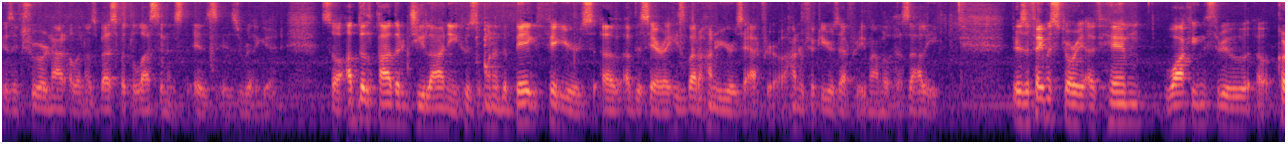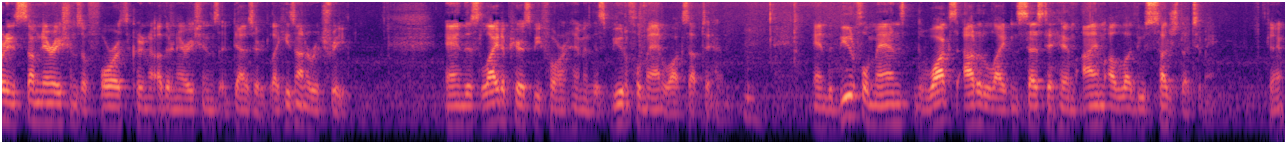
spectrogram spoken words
is it true or not? Allah knows best, but the lesson is, is, is really good. So Abdul Qadir Jilani, who's one of the big figures of, of this era, he's about 100 years after, 150 years after Imam al-Ghazali. There's a famous story of him walking through, according to some narrations, a forest, according to other narrations, a desert. Like he's on a retreat. And this light appears before him, and this beautiful man walks up to him. And the beautiful man walks out of the light and says to him, I am Allah, do sajda to me. Okay?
